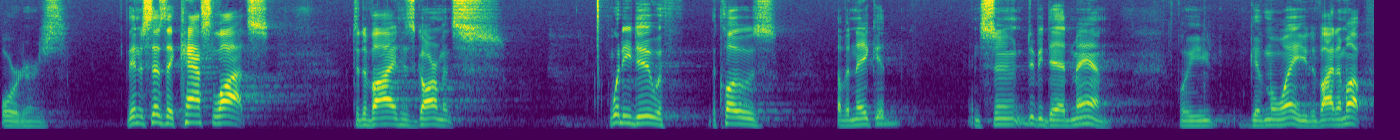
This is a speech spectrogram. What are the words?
orders. Then it says they cast lots to divide his garments. What do you do with the clothes of a naked and soon to be dead man? Well, you give them away, you divide them up.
